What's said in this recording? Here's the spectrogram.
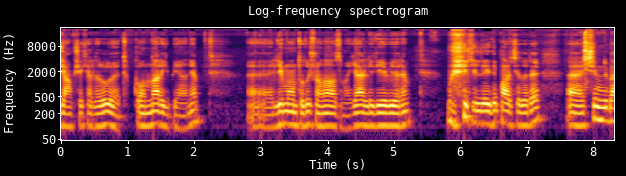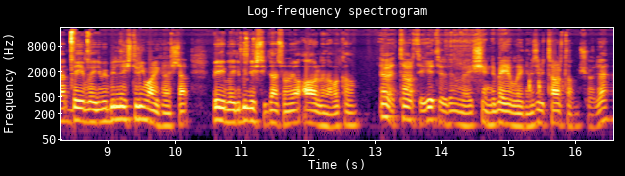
cam şekerler oluyor tıpkı onlar gibi yani. Ee, limon tadı şu an ağzıma geldi diyebilirim. Bu şekildeydi parçaları. Ee, şimdi ben Beyblade'i bir birleştireyim arkadaşlar. Beyblade'i birleştirdikten sonra ağırlığına bakalım. Evet tartıyı getirdim ve şimdi Beyblade'imizi bir tartalım şöyle.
